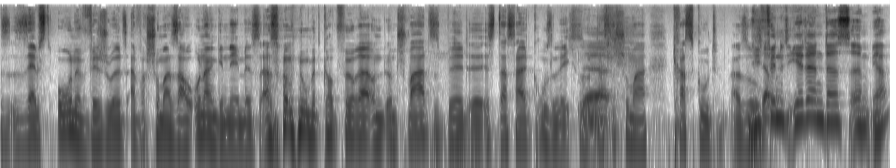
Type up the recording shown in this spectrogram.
selbst ohne Visuals einfach schon mal sau unangenehm ist. Also nur mit Kopfhörer und, und schwarzes Bild äh, ist das halt gruselig. So, ja. Das ist schon mal krass gut. Also, Wie findet ihr denn das, ähm, ja?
